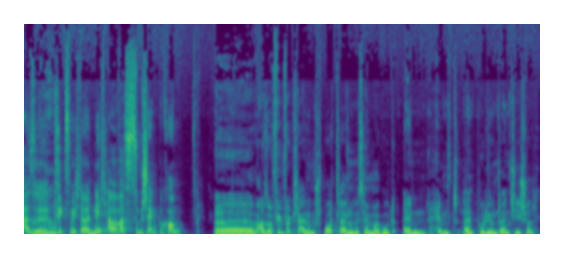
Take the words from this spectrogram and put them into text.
also kriegst mich damit nicht, aber was hast du geschenkt bekommen? Äh, also auf jeden Fall Kleidung. Sportkleidung ist ja immer gut. Ein Hemd, ein Pulli und ein T-Shirt.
